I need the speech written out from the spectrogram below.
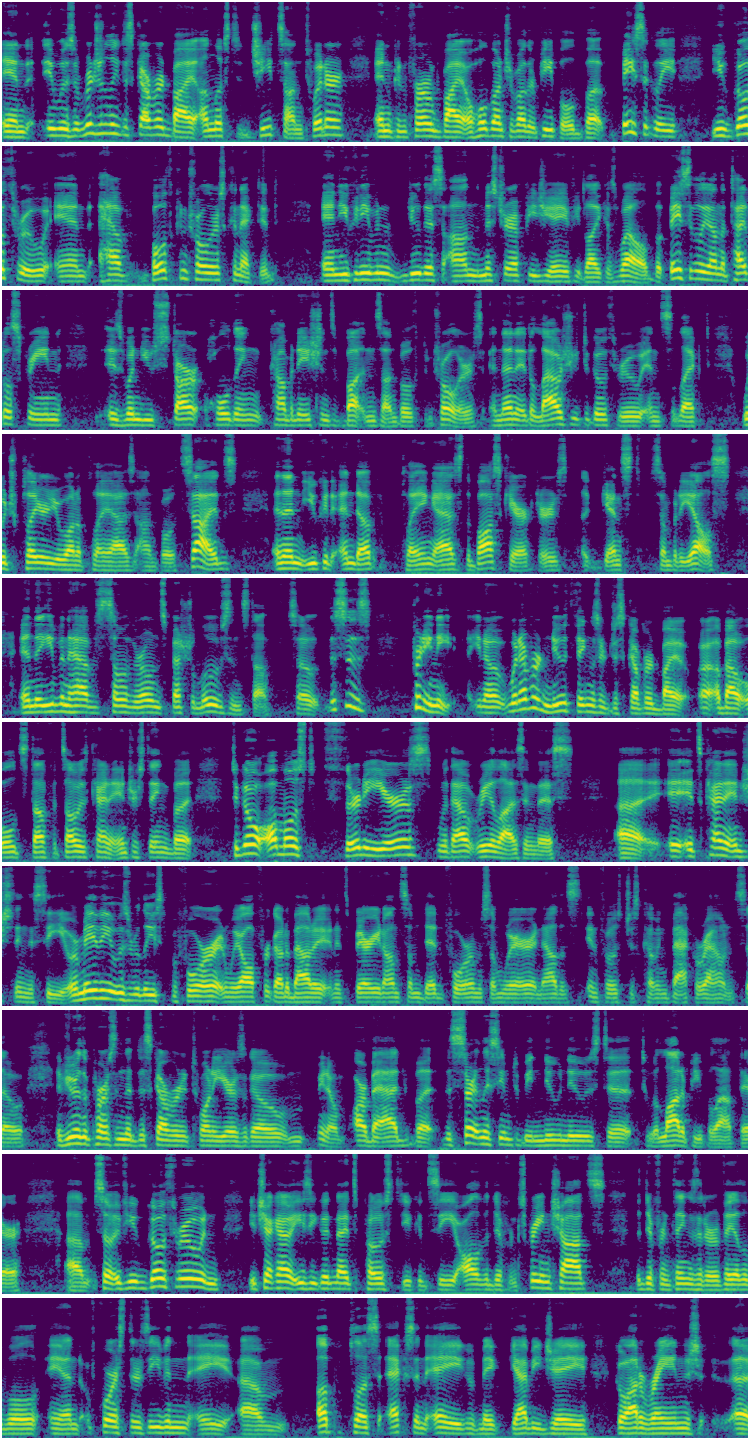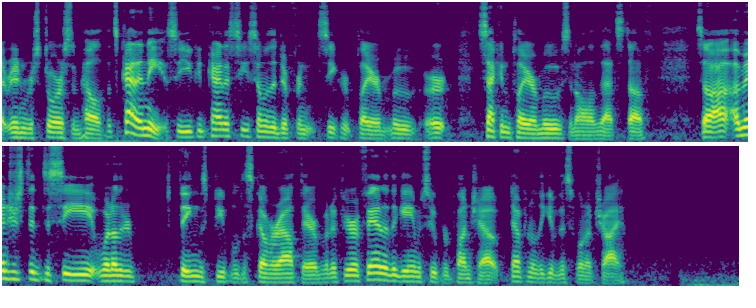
And it was originally discovered by Unlisted Cheats on Twitter and confirmed by a whole bunch of other people. But basically, you go through and have both controllers connected. And you could even do this on the Mr. FPGA if you'd like as well. But basically, on the title screen is when you start holding combinations of buttons on both controllers. And then it allows you to go through and select which player you want to play as on both sides. And then you could end up playing as the boss characters against somebody else. And they even have some of their own special moves and stuff. So this is pretty neat. You know, whenever new things are discovered by uh, about old stuff, it's always kind of interesting, but to go almost 30 years without realizing this uh, it, it's kind of interesting to see. Or maybe it was released before and we all forgot about it and it's buried on some dead forum somewhere and now this info is just coming back around. So if you're the person that discovered it 20 years ago, you know, are bad, but this certainly seemed to be new news to, to a lot of people out there. Um, so if you go through and you check out Easy Goodnight's post, you can see all the different screenshots, the different things that are available. And of course, there's even a, um, up plus X and A could make Gabby Jay go out of range uh, and restore some health. It's kind of neat. So you could kind of see some of the different secret player move or second player moves and all of that stuff. So I'm interested to see what other things people discover out there. But if you're a fan of the game Super Punch Out, definitely give this one a try.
